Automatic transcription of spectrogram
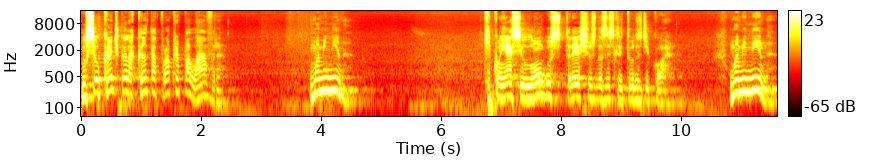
No seu cântico ela canta a própria palavra. Uma menina que conhece longos trechos das Escrituras de cor. Uma menina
